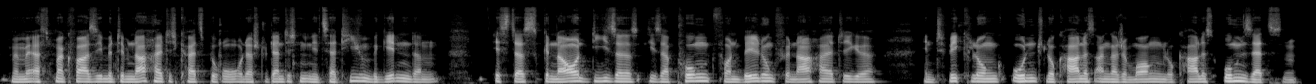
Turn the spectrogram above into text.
wenn wir erstmal quasi mit dem Nachhaltigkeitsbüro oder studentischen Initiativen beginnen, dann ist das genau dieser, dieser Punkt von Bildung für nachhaltige Entwicklung und lokales Engagement, lokales Umsetzen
